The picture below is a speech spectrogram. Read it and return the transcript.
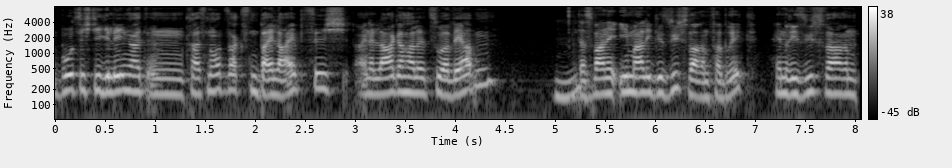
bot sich die Gelegenheit im Kreis Nordsachsen bei Leipzig eine Lagerhalle zu erwerben. Mhm. Das war eine ehemalige Süßwarenfabrik Henry Süßwaren.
